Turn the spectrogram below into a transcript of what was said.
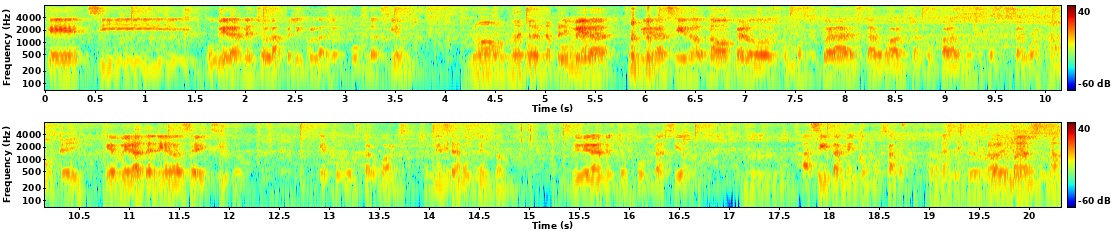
que si hubieran hecho la película de Fundación, No, no entró en una película. hubiera, hubiera sido, no, pero como si fuera Star Wars, la comparan mucho con Star Wars, Ah, ok. que hubiera tenido ese éxito que tuvo Star Wars en ese Mira. momento, si hubieran hecho Fundación, Mm, así también como Saga, órale. Pero más, más,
